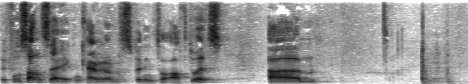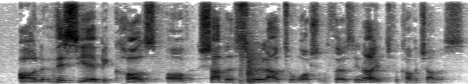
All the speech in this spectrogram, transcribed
before sunset, it can carry on spinning until afterwards. Um, on this year, because of Shabbos, you're allowed to wash on Thursday night for covered Shabbos.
